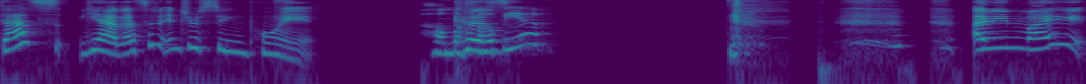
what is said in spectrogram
That's yeah, that's an interesting point. Homophobia? I mean, my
